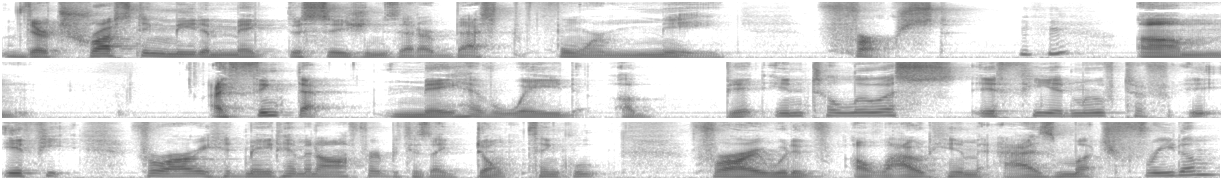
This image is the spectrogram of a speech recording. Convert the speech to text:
They're trusting me to make decisions that are best for me 1st Um, I think that may have weighed bit into Lewis if he had moved to if he Ferrari had made him an offer because I don't think Ferrari would have allowed him as much freedom.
